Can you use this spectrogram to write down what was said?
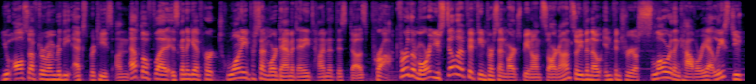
you also have to remember the expertise on Ethelfled is going to give her 20 percent more damage anytime that this does proc. Furthermore you still have 15 percent march speed on Sargon so even though infantry are slower than cavalry at least you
